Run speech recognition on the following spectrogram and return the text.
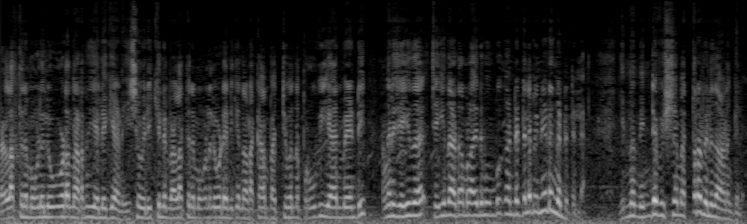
വെള്ളത്തിന് മുകളിലൂടെ നടന്നു ചെല്ലുകയാണ്. ഈശോ ഒരിക്കലും വെള്ളത്തിന് മുകളിലൂടെ എനിക്ക് നടക്കാൻ പറ്റുമെന്ന് പ്രൂവ് ചെയ്യാൻ വേണ്ടി അങ്ങനെ ചെയ്ത് ചെയ്യുന്നതായിട്ട് നമ്മൾ അതിന് മുമ്പ് കണ്ടിട്ടില്ല പിന്നീടും കണ്ടിട്ടില്ല. ഇന്ന് നിന്റെ വിഷയം എത്ര വലുതാണെങ്കിലും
